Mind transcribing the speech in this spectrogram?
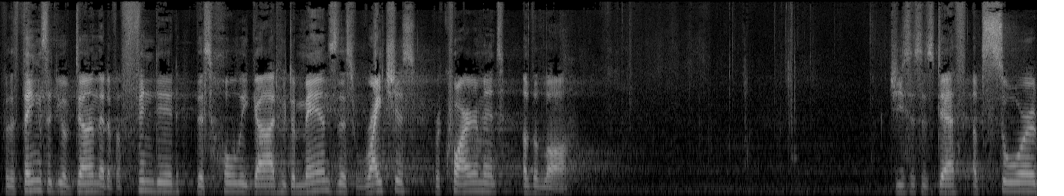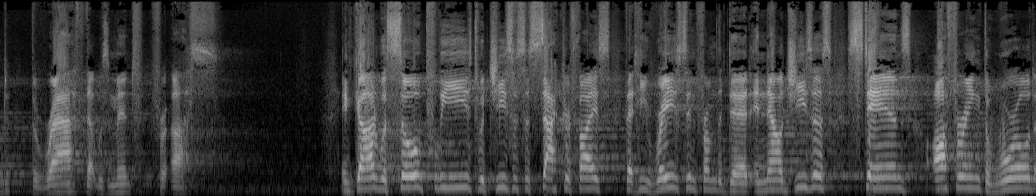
for the things that you have done that have offended this holy God who demands this righteous requirement of the law. Jesus' death absorbed the wrath that was meant for us. And God was so pleased with Jesus' sacrifice that he raised him from the dead. And now Jesus stands offering the world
